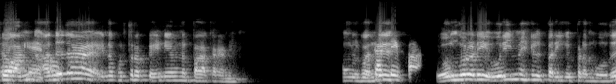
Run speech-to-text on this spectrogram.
ஸோ அந்த Okay. அதுதான் என்ன பொறுத்தவரை பெண்ணியம்னு பாக்குறேன் நீங்க. உங்களுக்கு வந்து உங்களுடைய உரிமைகள் பறிக்கப்படும் போது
